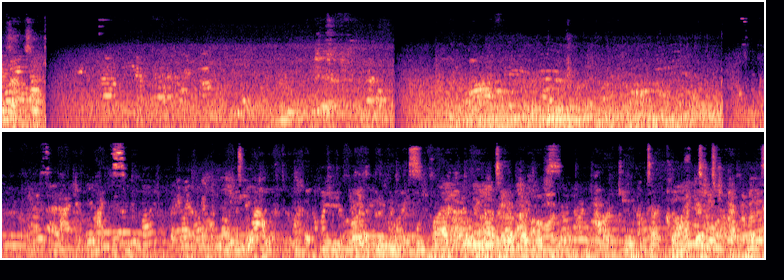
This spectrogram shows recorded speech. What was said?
Our games are collected at this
